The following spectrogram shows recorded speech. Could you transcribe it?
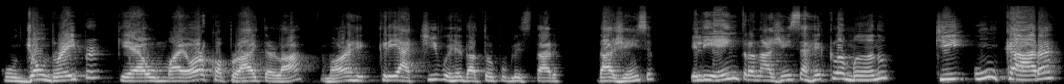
com John Draper, que é o maior copywriter lá, o maior criativo e redator publicitário da agência. Ele entra na agência reclamando que um cara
